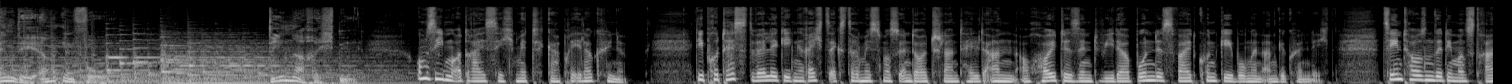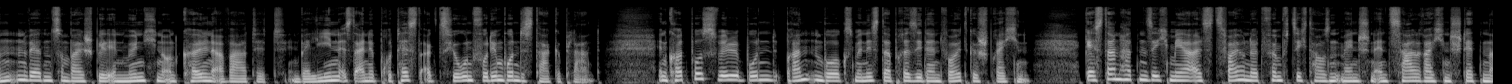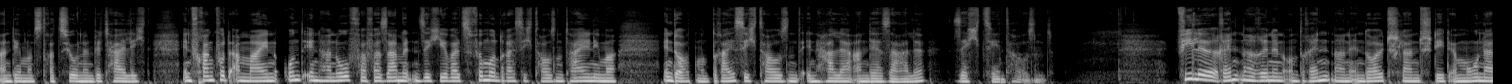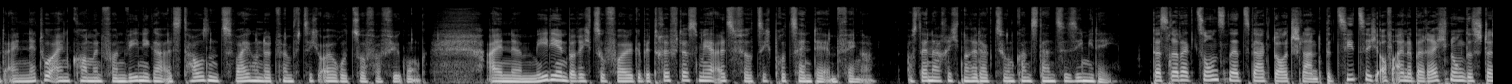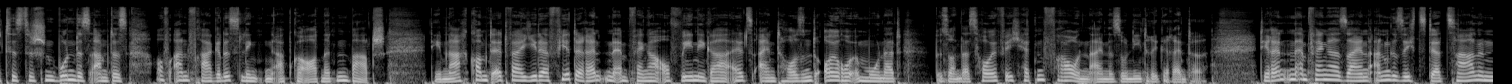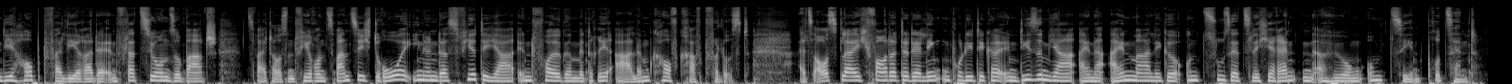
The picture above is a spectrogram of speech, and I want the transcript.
NDR Info. Die Nachrichten. Um 7.30 Uhr mit Gabriela Kühne. Die Protestwelle gegen Rechtsextremismus in Deutschland hält an. Auch heute sind wieder bundesweit Kundgebungen angekündigt. Zehntausende Demonstranten werden zum Beispiel in München und Köln erwartet. In Berlin ist eine Protestaktion vor dem Bundestag geplant. In Cottbus will Bund Brandenburgs Ministerpräsident Woidke sprechen. Gestern hatten sich mehr als 250.000 Menschen in zahlreichen Städten an Demonstrationen beteiligt. In Frankfurt am Main und in Hannover versammelten sich jeweils 35.000 Teilnehmer. In Dortmund 30.000, in Halle an der Saale 16.000. Viele Rentnerinnen und Rentnern in Deutschland steht im Monat ein Nettoeinkommen von weniger als 1250 Euro zur Verfügung. Einem Medienbericht zufolge betrifft das mehr als 40 Prozent der Empfänger. Aus der Nachrichtenredaktion Konstanze Semidey. Das Redaktionsnetzwerk Deutschland bezieht sich auf eine Berechnung des Statistischen Bundesamtes auf Anfrage des linken Abgeordneten Bartsch. Demnach kommt etwa jeder vierte Rentenempfänger auf weniger als 1000 Euro im Monat. Besonders häufig hätten Frauen eine so niedrige Rente. Die Rentenempfänger seien angesichts der Zahlen die Hauptverlierer der Inflation, so Bartsch. 2024 drohe ihnen das vierte Jahr in Folge mit realem Kaufkraftverlust. Als Ausgleich forderte der linken Politiker in diesem Jahr eine einmalige und zusätzliche Rentenerhöhung um 10 Prozent.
